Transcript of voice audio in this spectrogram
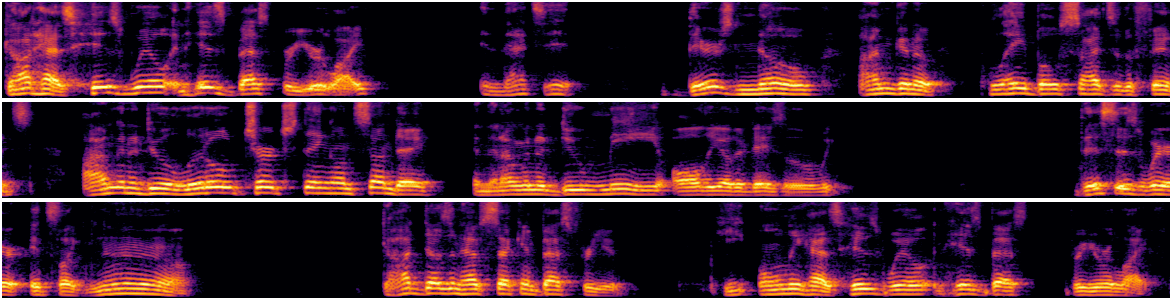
God has His will and His best for your life, and that's it. There's no, I'm going to play both sides of the fence. I'm going to do a little church thing on Sunday, and then I'm going to do me all the other days of the week. This is where it's like, no, no, no, no. God doesn't have second best for you. He only has his will and his best for your life.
